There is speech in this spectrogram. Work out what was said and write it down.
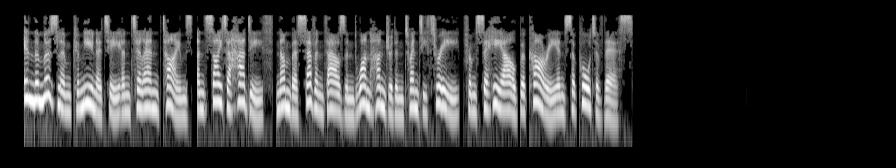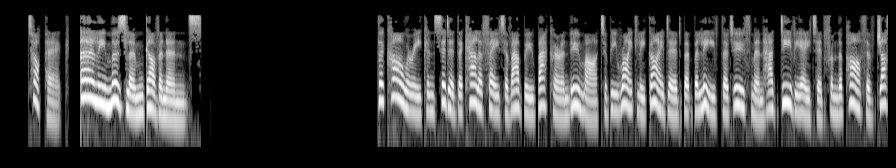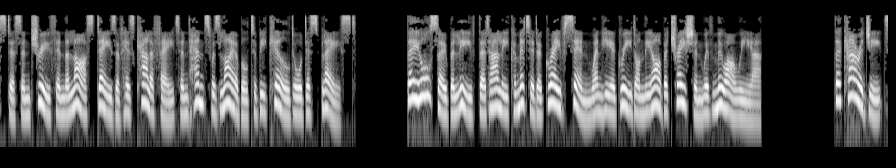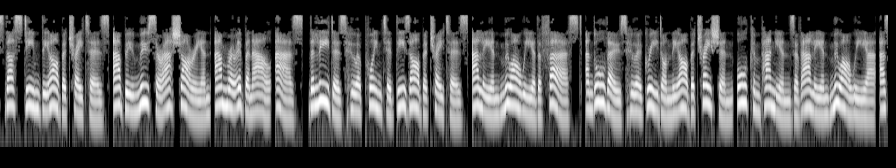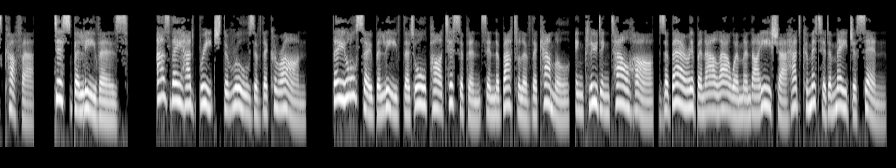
in the Muslim community until end times, and cite a hadith number 7123 from Sahih al-Bukhari in support of this. Early Muslim governance The Khawarij considered the caliphate of Abu Bakr and Umar to be rightly guided but believed that Uthman had deviated from the path of justice and truth in the last days of his caliphate and hence was liable to be killed or displaced. They also believed that Ali committed a grave sin when he agreed on the arbitration with Muawiyah. The Kharijites thus deemed the arbitrators Abu Musa Ash'ari and Amr ibn al-As, the leaders who appointed these arbitrators Ali and Muawiyah I and all those who agreed on the arbitration all companions of Ali and Muawiyah as kufar disbelievers, as they had breached the rules of the Quran. They also believed that all participants in the Battle of the Camel, including Talha, Zubair ibn al-Awwam and Aisha had committed a major sin.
